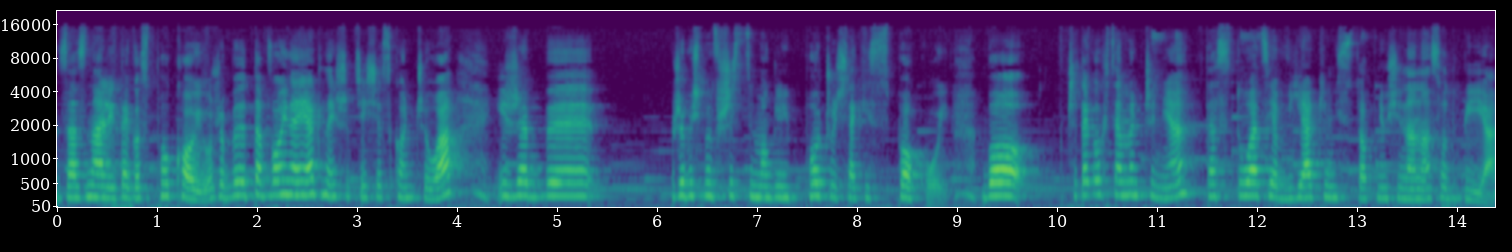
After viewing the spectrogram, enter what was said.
zaznali tego spokoju, żeby ta wojna jak najszybciej się skończyła i żeby, żebyśmy wszyscy mogli poczuć taki spokój, bo czy tego chcemy, czy nie, ta sytuacja w jakimś stopniu się na nas odbija.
